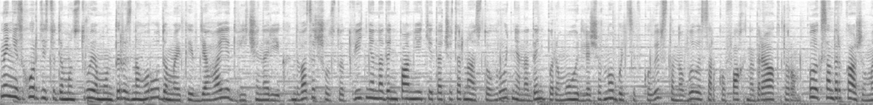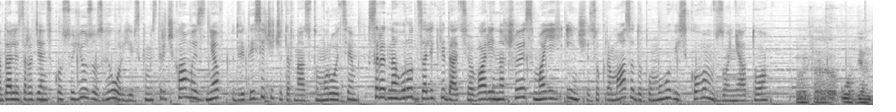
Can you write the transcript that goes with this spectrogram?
Нині з гордістю демонструє мундир з нагородами, який вдягає двічі на рік. 26 квітня на День пам'яті та 14 грудня на День перемоги для чорнобильців, коли встановили саркофаг над реактором. Олександр каже, медалі з радянського союзу з георгіївськими стрічками зняв у 2014 році. Серед нагород за ліквідацію аварії на ЧАЕС має й інші, зокрема за допомогу військовим в зоні АТО. Это орден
